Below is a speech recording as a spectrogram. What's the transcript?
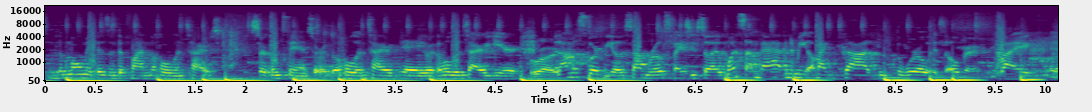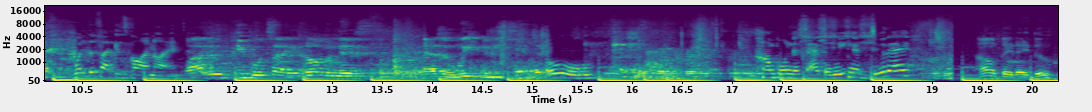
the moment doesn't define the whole entire circumstance or the whole entire day or the whole entire year. Right. But I'm a Scorpio, so I'm real spicy. So like, once something bad happened to me, oh my god, the world is over. Like, what the fuck is going on? Why do people take humbleness as a weakness? Ooh. Humbleness as a weakness, do they? I don't think they do.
